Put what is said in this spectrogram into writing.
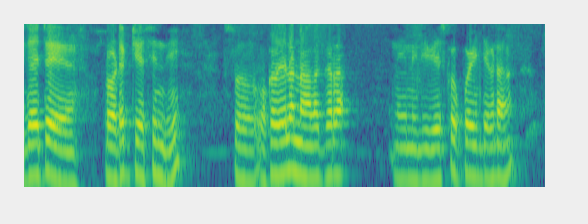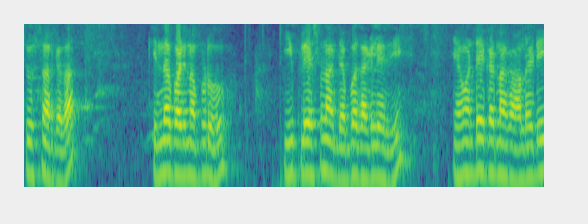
ఇదైతే ప్రొటెక్ట్ చేసింది. సో ఒకవేళ నా దగ్గర నేను ఇది వేసుకోకపోయి ఉంటే కూడా చూస్తున్నారు కదా. కింద పడినప్పుడు ఈ ప్లేస్లో నాకు దెబ్బ తగిలేది. ఏమంటే ఇక్కడ నాకు ఆల్రెడీ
